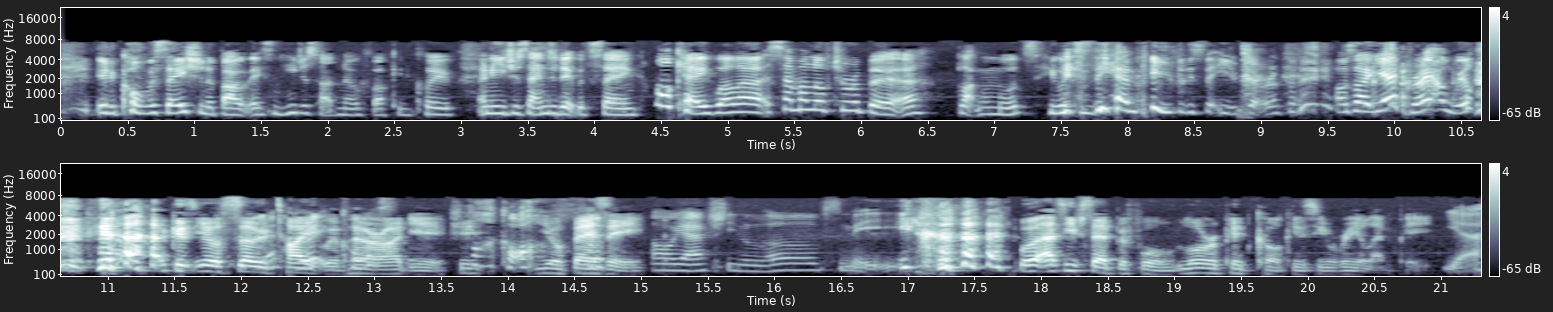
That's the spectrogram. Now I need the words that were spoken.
in a conversation about this, and he just had no fucking clue. And he just ended it with saying, "Okay, well, uh, send my love to Roberta." Blackman Woods, who is the MP for the city of Durham. I was like, yeah, great, I will. yeah, because you're so Yeah, tight great, with her, aren't you? She- Fuck off. You're busy. Oh yeah, she loves me. well, as you've said before, Laura Pidcock is your real MP. yeah,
